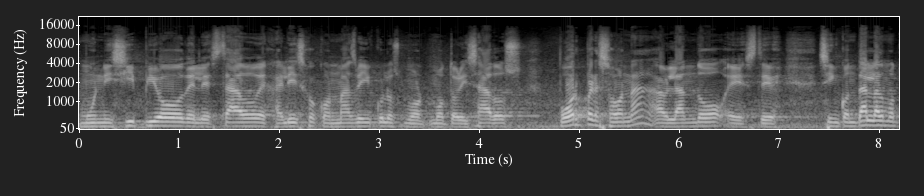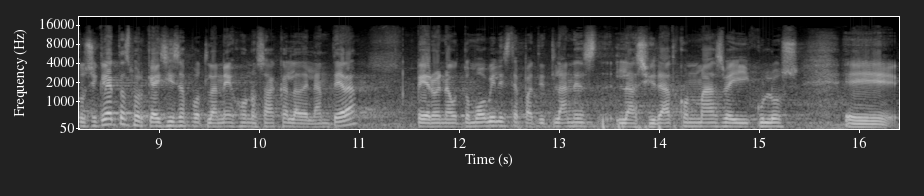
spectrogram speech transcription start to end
municipio del estado de Jalisco con más vehículos motorizados por persona, hablando este, sin contar las motocicletas, porque ahí sí Zapotlanejo nos saca la delantera pero en automóviles Tepatitlán es la ciudad con más vehículos eh,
